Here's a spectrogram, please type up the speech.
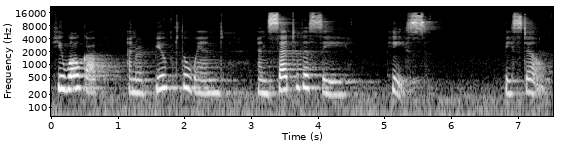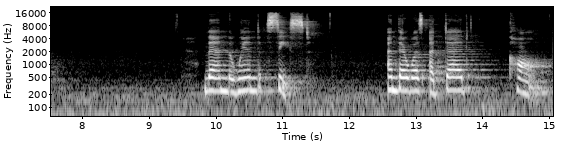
He woke up and rebuked the wind and said to the sea, Peace be still. Then the wind ceased, and there was a dead calm.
